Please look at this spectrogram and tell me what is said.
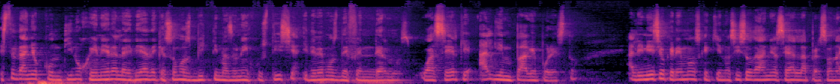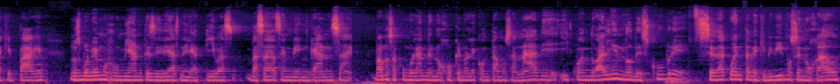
Este daño continuo genera la idea de que somos víctimas de una injusticia y debemos defendernos o hacer que alguien pague por esto. Al inicio queremos que quien nos hizo daño sea la persona que pague. Nos volvemos rumiantes de ideas negativas basadas en venganza, vamos acumulando enojo que no le contamos a nadie y cuando alguien lo descubre se da cuenta de que vivimos enojados,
